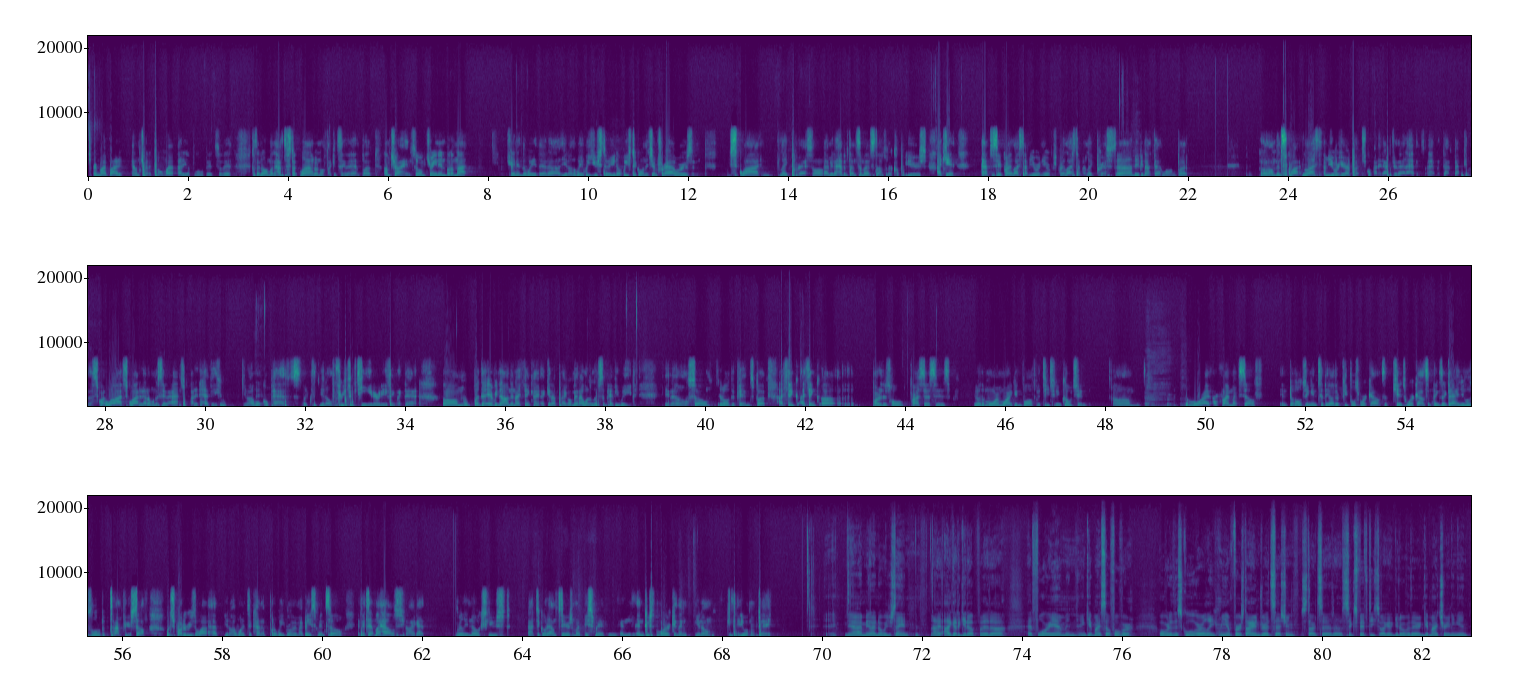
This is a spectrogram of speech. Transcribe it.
turn my body. And I'm trying to tone my body up a little bit so that because I know I'm going to have to start. Well, I don't know if I could say that, but I'm trying. So I'm training, but I'm not training the way that uh, you know the way we used to. You know, we used to go in the gym for hours and squat and leg press. All I mean, I haven't done some of that stuff in a couple years. I can't. I have to say, probably last time you were in Europe was probably last time I leg pressed. Uh, maybe not that long, but um, and squat. The last time you were here, I probably squatted. After that, I haven't. I haven't got back in the squat. Well, I've squatted. I don't want to say that I haven't squatted heavy. You know, I won't go past like you know three fifteen or anything like that. Um, but then every now and then, I think I, I get up and I go, man, I want to lift some heavy weight. You know, so it all depends. But I think I think uh, part of this whole process is, you know, the more and more I get involved with teaching and coaching, um, the more I, I find myself indulging into the other people's workouts, kids' workouts, and things like that, and you lose a little bit of time for yourself. Which is part of the reason why I, you know, I wanted to kind of put a weight room in my basement. So if it's at my house, you know, I got really no excuse not to go downstairs in my basement and, and, and do some work, and then you know continue with my day. Yeah, I mean, I know what you're saying. I, I got to get up at uh, at 4 a.m. And, and get myself over over to the school early. You know, first Iron Dread session starts at uh, 6:50, so I got to get over there and get my training in.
